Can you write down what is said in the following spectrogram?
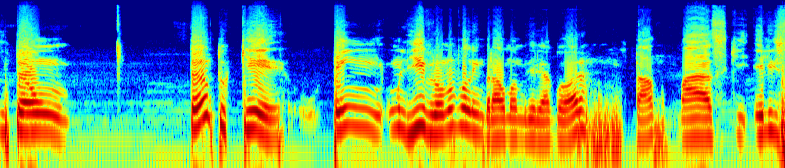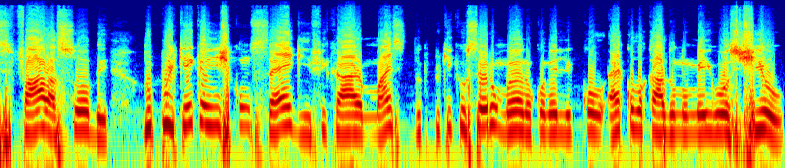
Então, tanto que tem um livro, eu não vou lembrar o nome dele agora, tá? Mas que eles fala sobre do porquê que a gente consegue ficar mais do que porquê que o ser humano quando ele é colocado no meio hostil,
